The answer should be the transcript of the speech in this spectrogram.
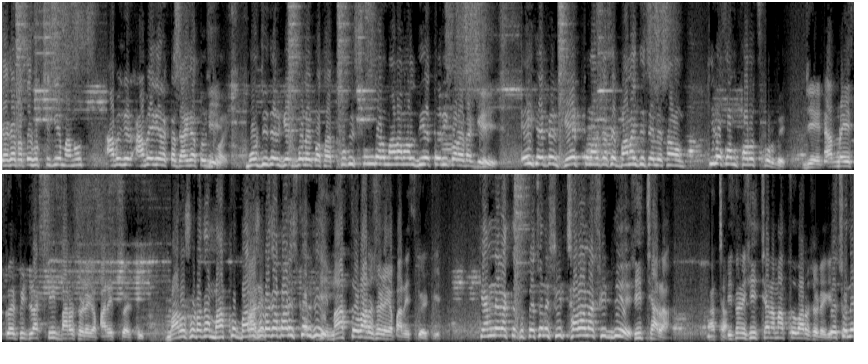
জায়গাটাতে হচ্ছে গিয়ে মানুষ আবেগের আবেগের একটা জায়গা তৈরি হয়। মসজিদের গেট বলে কথা। খুবই সুন্দর মালামাল দিয়ে তৈরি করা একটা গেট এই টাইপের গেট তোমার কাছে বানাইতে চাইলে সাউন্ড কীরকম খরচ পড়বে? যে এটা আমরা স্কোয়ার ফিট রাখছি বারোশো টাকা পার স্কোয়ার ফিট বারোশো টাকা মাত্র বারোশো টাকা পার স্কোয়ার ফিট মাত্র বারোশো টাকা পার স্কোয়ার ফিট কেমনে রাখতেছো? পেছনে শীট ছাড়া না শীট দিয়ে? ছাড়া। আচ্ছা। পিছনে শীত ছাড়া মাত্র বারোশো টাকা। পেছনে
